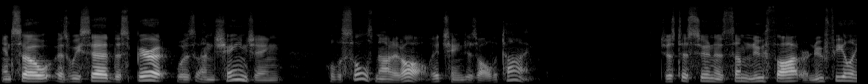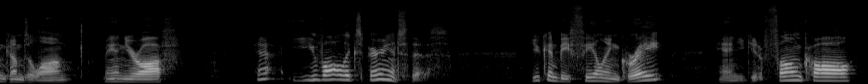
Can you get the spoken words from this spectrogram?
And so, as we said, the spirit was unchanging. Well, the soul's not at all. It changes all the time. Just as soon as some new thought or new feeling comes along, man, you're off. Yeah, you've all experienced this. You can be feeling great, and you get a phone call,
